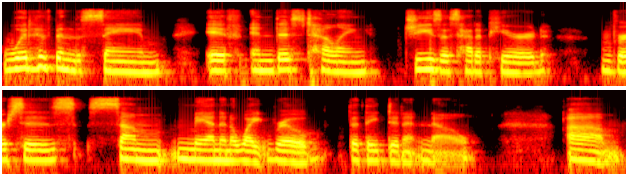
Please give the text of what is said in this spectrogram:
would have been the same if in this telling Jesus had appeared versus some man in a white robe that they didn't know. Um,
